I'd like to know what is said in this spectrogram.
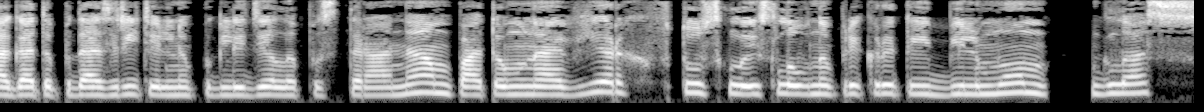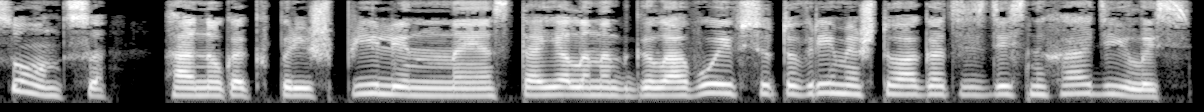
Агата подозрительно поглядела по сторонам, потом наверх, в тусклый, словно прикрытый бельмом, глаз солнца. Оно, как пришпиленное, стояло над головой все то время, что Агата здесь находилась.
